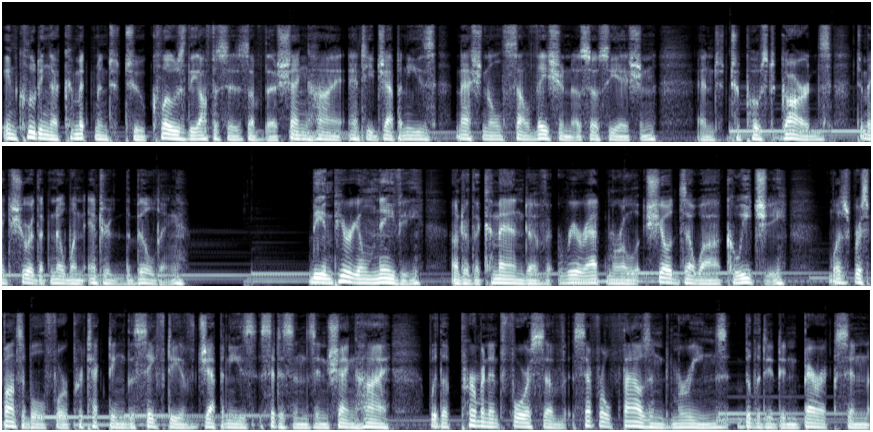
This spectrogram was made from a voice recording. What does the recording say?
including a commitment to close the offices of the Shanghai Anti Japanese National Salvation Association and to post guards to make sure that no one entered the building. The Imperial Navy, under the command of Rear Admiral Shiozawa Koichi, was responsible for protecting the safety of Japanese citizens in Shanghai with a permanent force of several thousand Marines billeted in barracks in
